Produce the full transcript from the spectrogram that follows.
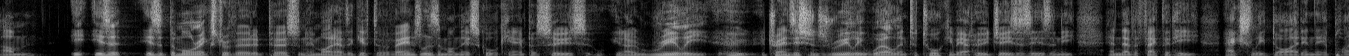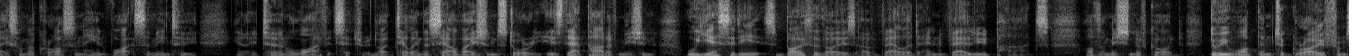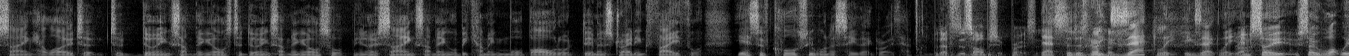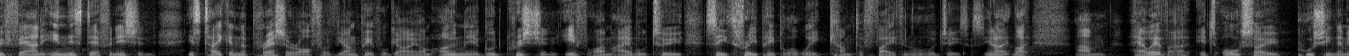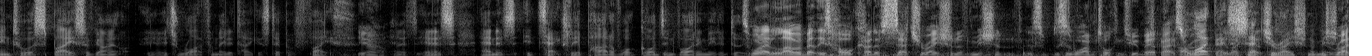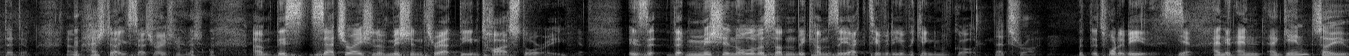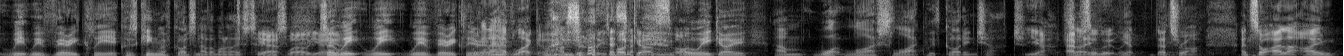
Um, is it is it the more extroverted person who might have the gift of evangelism on their school campus who's you know really who transitions really well into talking about who Jesus is and he and the fact that he actually died in their place on the cross and he invites them into you know eternal life etc like telling the salvation story. Is that part of mission? Well yes it is. Both of those are valid and valued parts of the mission of God. Do we want them to grow from saying hello to to doing something else to doing something else or you know saying something something or becoming more bold or demonstrating faith or yes of course we want to see that growth happen. But that's the discipleship process. That's the exactly exactly. Right. and so so what we've found in this definition is taken the pressure off of young people going i'm only a good christian if i'm able to see three people a week come to faith in the lord jesus. You know like um, however it's also pushing them into a space of going you know, it's right for me to take a step of faith. Yeah. And it's and it's and it's it's actually a part of what God's inviting me to do. So what I love about this whole kind of saturation of mission, this, this is why I'm talking to you about this. I right? like that like saturation that? of mission. Yeah, write that down. Um, hashtag saturation of mission. Um, this saturation of mission throughout the entire story yep. is that, that mission all of a sudden becomes the activity of the kingdom of God. That's right. It's what it is. Yeah, and it, and again, so we we're very clear because kingdom of God's another one of those terms. Yeah, well, yeah. So yeah. we we we're very clear. We're going to have like a hundred of these podcasts on. Where we go, um, what life's like with God in charge. Yeah, absolutely. So, yep. That's right. And so I I'm,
